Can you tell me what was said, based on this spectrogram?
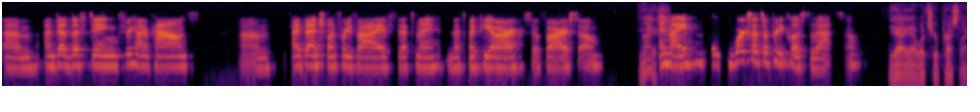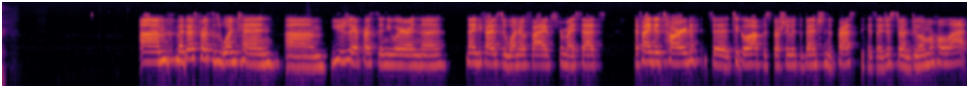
Um, I'm deadlifting 300 pounds. Um, I bench 145. That's my that's my PR so far. So Nice. and my work sets are pretty close to that. So yeah, yeah. What's your press like? um, my best press is 110. Um, usually I press anywhere in the 95s to 105s for my sets. I find it's hard to to go up, especially with the bench and the press, because I just don't do them a whole lot.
